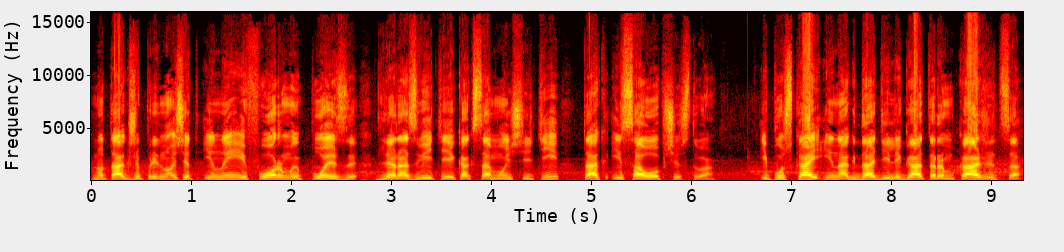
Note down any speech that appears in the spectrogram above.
но также приносят иные формы пользы для развития как самой сети, так и сообщества. И пускай иногда делегаторам кажется,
